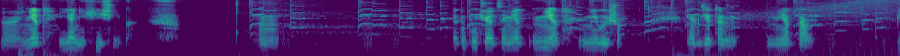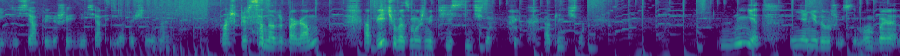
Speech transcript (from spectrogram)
А, нет, я не хищник. Это получается мет... Нет, не выше. Я где-то метр 50 или 60, я точно не знаю. Ваш персонаж баран? Отвечу, возможно, частично. Отлично. Нет, я не дружу с ним, он баран.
